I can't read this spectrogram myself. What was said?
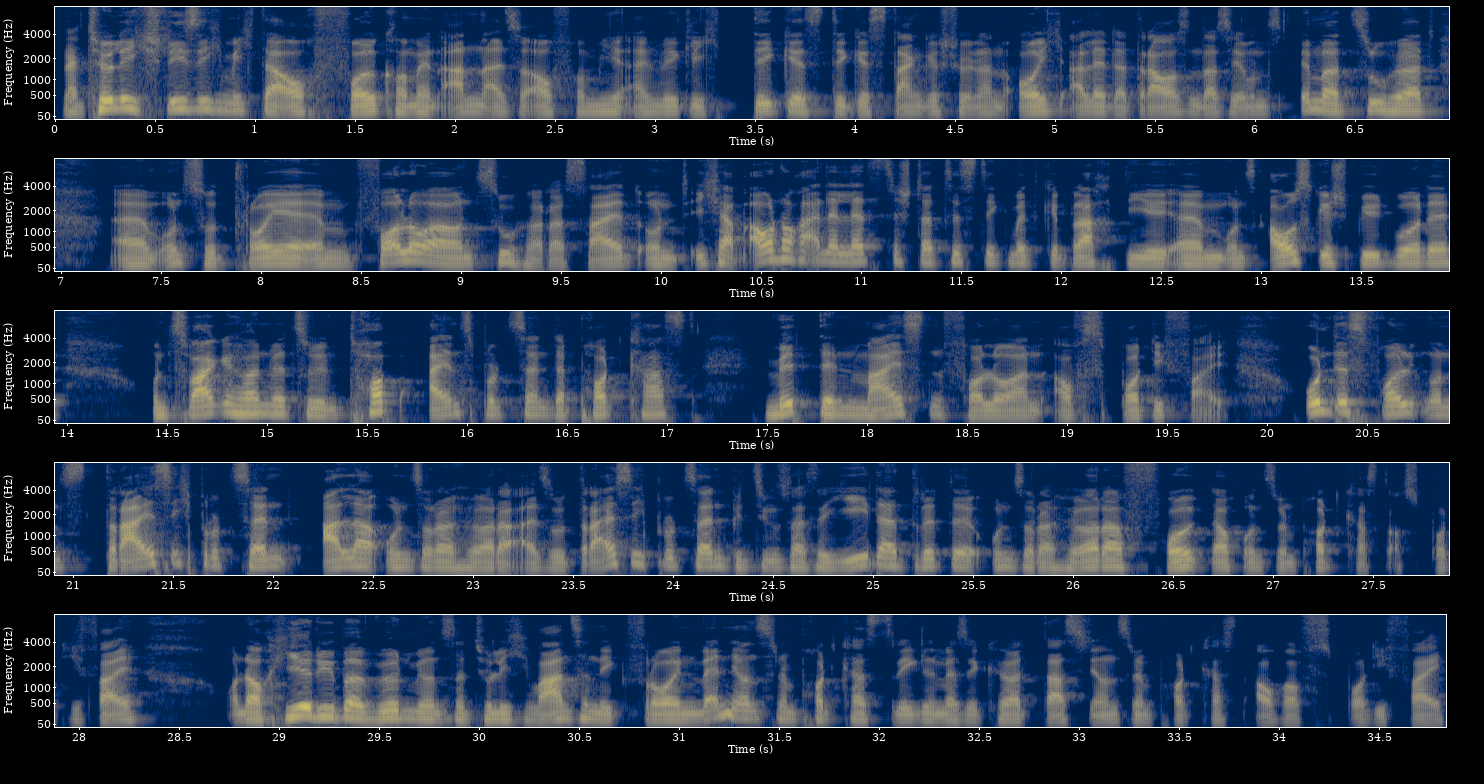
Natürlich schließe ich mich da auch vollkommen an. Also auch von mir ein wirklich dickes, dickes Dankeschön an euch alle da draußen, dass ihr uns immer zuhört ähm, und so treue ähm, Follower und Zuhörer seid. Und ich habe auch noch eine letzte Statistik mitgebracht, die ähm, uns ausgespielt wurde. Und zwar gehören wir zu den Top 1% der Podcasts mit den meisten Followern auf Spotify. Und es folgen uns 30% aller unserer Hörer. Also 30% beziehungsweise jeder dritte unserer Hörer folgt auch unserem Podcast auf Spotify. Und auch hierüber würden wir uns natürlich wahnsinnig freuen, wenn ihr unseren Podcast regelmäßig hört, dass ihr unseren Podcast auch auf Spotify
